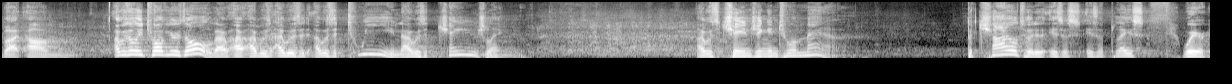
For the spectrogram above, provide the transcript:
But um, I was only 12 years old. I, I, I was, I, was a, I was a tween. I was a changeling. I was changing into a man. But childhood is a, is a place where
